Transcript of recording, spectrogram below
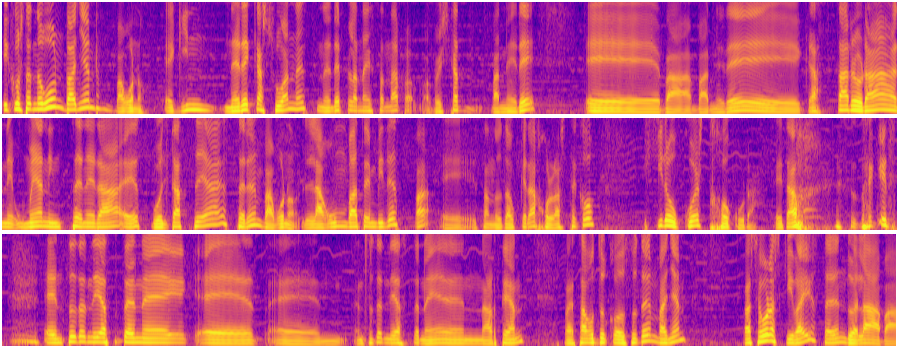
ikusten dugun, baina ba, bueno, egin nere kasuan, ez, nere plana izan da, ba, beskat, ba, nere e, ba, ba, nere gaztarora, ne, umean intzenera, ez, bueltatzea, ez, zeren, ba, bueno, lagun baten bidez, ba, e, izan dut aukera jolasteko, Hero Quest jokura. Eta ez dakit entzuten diazuten e, e, entzuten diazuten artean, ba ezagutuko duzuten, baina ba segurazki bai, zeren duela ba,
